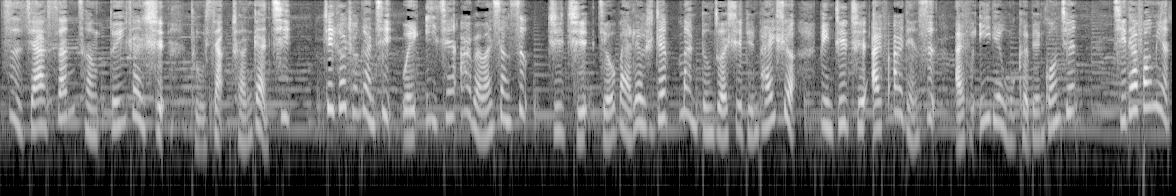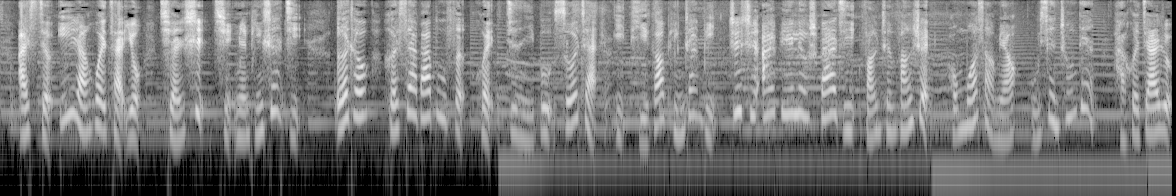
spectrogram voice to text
自家三层堆栈式图像传感器。这颗传感器为一千二百万像素，支持九百六十帧慢动作视频拍摄，并支持 f 二点四、f 一点五可变光圈。其他方面，S 九依然会采用全视曲面屏设计，额头和下巴部分会进一步缩窄，以提高屏占比。支持 IP 六十八级防尘防水、虹膜扫描、无线充电，还会加入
